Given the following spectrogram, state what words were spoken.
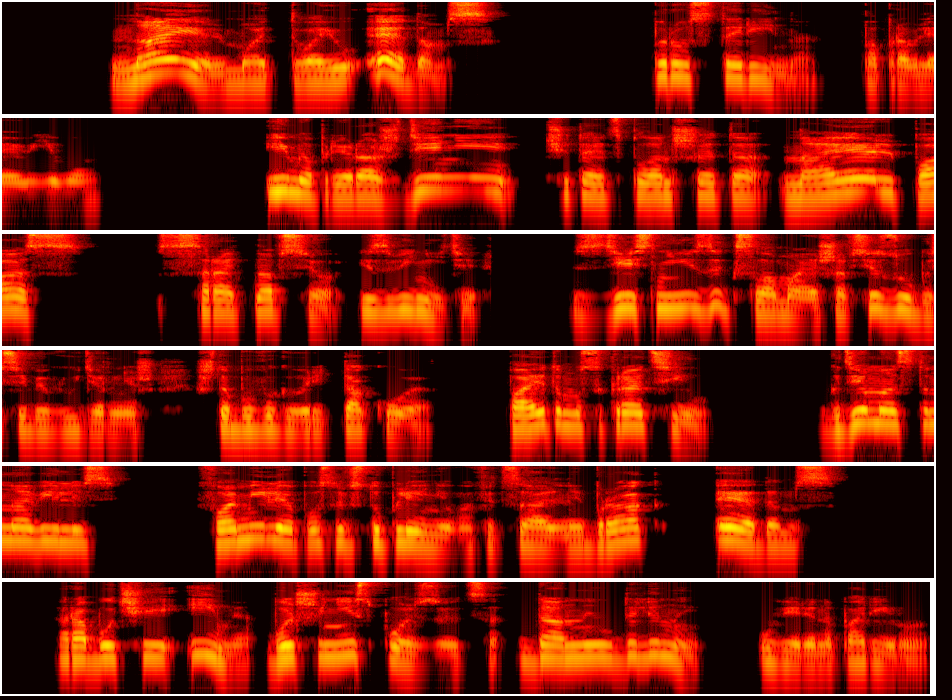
— Наэль, мать твою, Эдамс! — Просто Рина, поправляю его. — Имя при рождении, читает с планшета, Наэль Пас... Срать на все, извините. Здесь не язык сломаешь, а все зубы себе выдернешь, чтобы выговорить такое. Поэтому сократил. Где мы остановились? Фамилия после вступления в официальный брак — Эдамс. Рабочее имя больше не используется, данные удалены, уверенно парирую.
